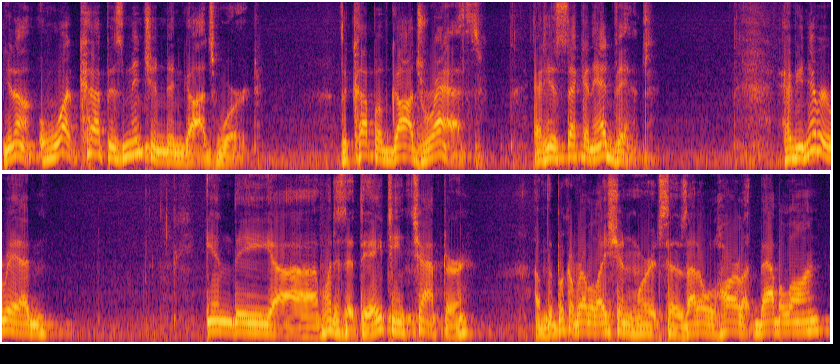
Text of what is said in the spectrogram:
you know, what cup is mentioned in God's Word? The cup of God's wrath at His second advent. Have you never read in the, uh, what is it, the 18th chapter of the book of Revelation where it says that old harlot Babylon,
